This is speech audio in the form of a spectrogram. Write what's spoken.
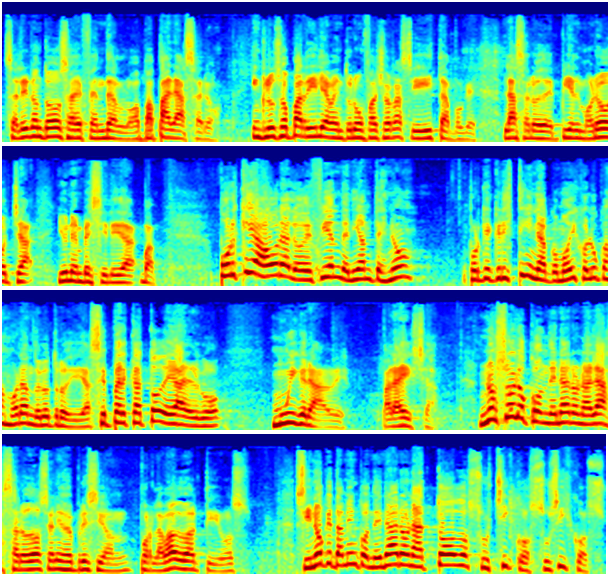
salieron todos a defenderlo, a papá Lázaro. Incluso Parrilli aventuró un fallo racista porque Lázaro es de piel morocha y una imbecilidad. Bueno, ¿por qué ahora lo defienden y antes no? Porque Cristina, como dijo Lucas Morando el otro día, se percató de algo muy grave para ella. No solo condenaron a Lázaro 12 años de prisión por lavado de activos, sino que también condenaron a todos sus chicos, sus hijos.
